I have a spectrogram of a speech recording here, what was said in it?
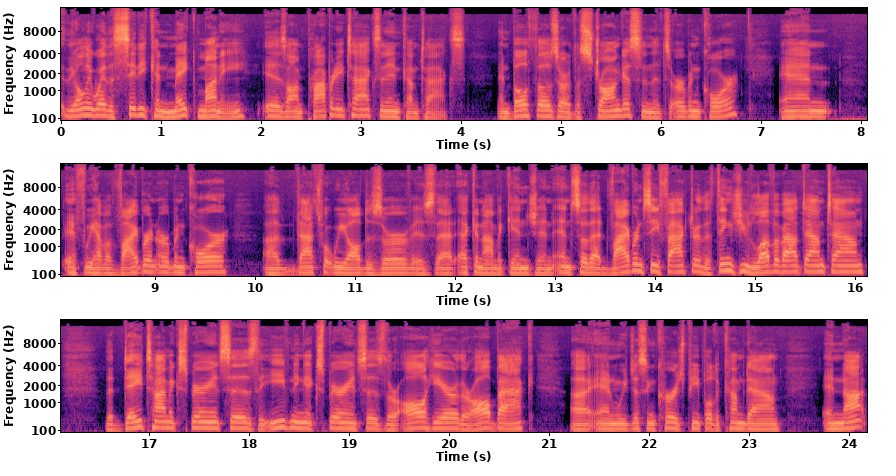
the only way the city can make money is on property tax and income tax. And both those are the strongest in its urban core. And if we have a vibrant urban core, uh, that's what we all deserve is that economic engine. And so that vibrancy factor, the things you love about downtown, the daytime experiences, the evening experiences, they're all here, they're all back. Uh, and we just encourage people to come down and not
